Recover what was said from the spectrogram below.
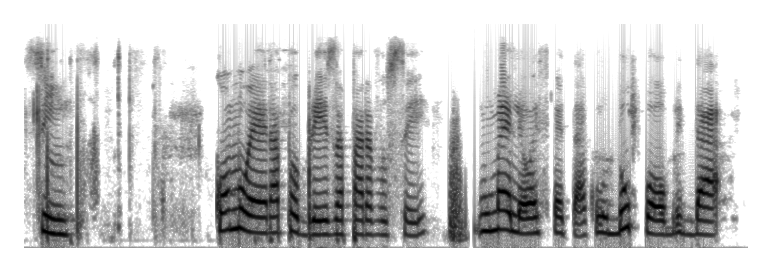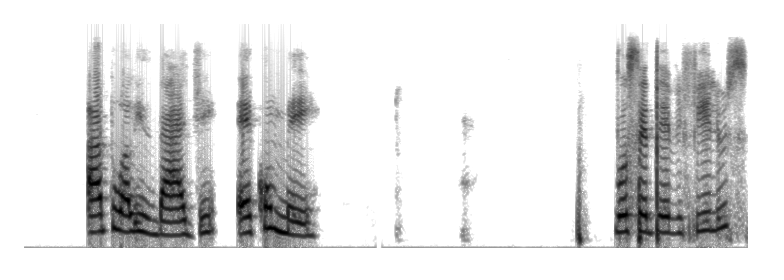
Sim. Como era a pobreza para você? O melhor espetáculo do pobre da atualidade é comer. Você teve filhos?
